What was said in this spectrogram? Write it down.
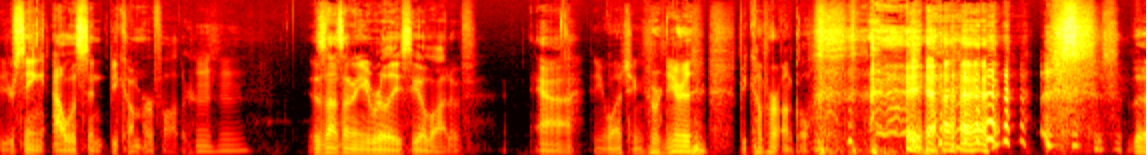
you're seeing Alicent become her father. Mm-hmm. It's not something you really see a lot of. Ah, And you're watching Rhaenyra become her uncle. Yeah. the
